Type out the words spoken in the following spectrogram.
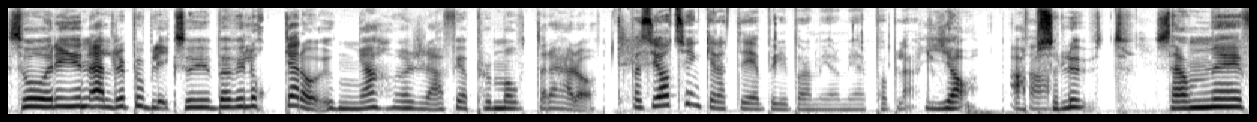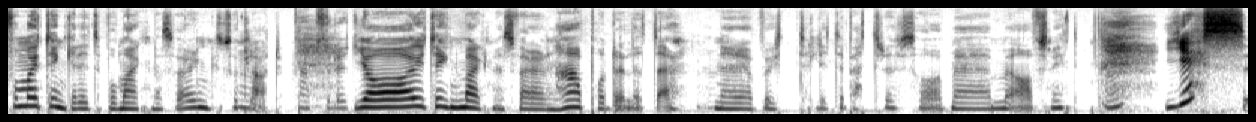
Så det är ju en äldre publik så vi behöver locka då unga och det är därför jag promotar det här då. Fast jag tänker att det blir bara mer och mer populärt. Ja, absolut. Sen eh, får man ju tänka lite på marknadsföring såklart. Mm, absolut. Jag har ju tänkt marknadsföra den här podden lite när det har blivit lite bättre så med, med avsnitt. Mm. Yes,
